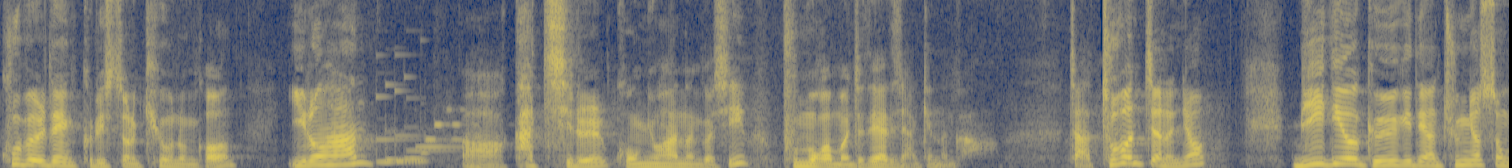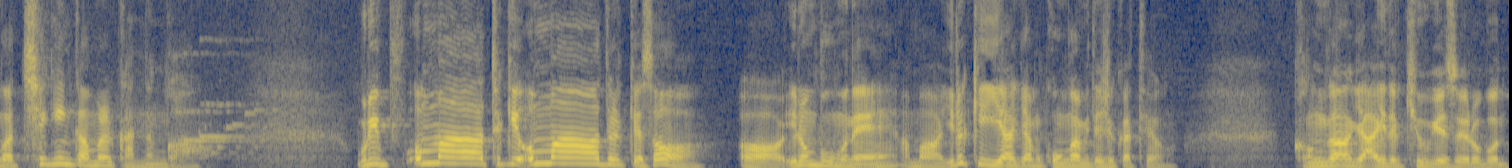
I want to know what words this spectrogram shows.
구별된 그리스도를 키우는 것 이러한 어, 가치를 공유하는 것이 부모가 먼저 돼야 되지 않겠는가. 자, 두 번째는요. 미디어 교육에 대한 중요성과 책임감을 갖는 것. 우리 엄마 특히 엄마들께서 어, 이런 부분에 아마 이렇게 이야기하면 공감이 되실 것 같아요. 건강하게 아이들 키우기 위해서 여러분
